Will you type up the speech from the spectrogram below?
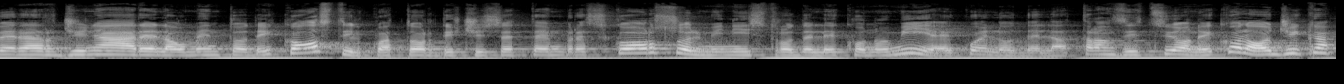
Per arginare l'aumento dei costi, il 14 settembre scorso il Ministro dell'Economia e quello della Transizione Ecologica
